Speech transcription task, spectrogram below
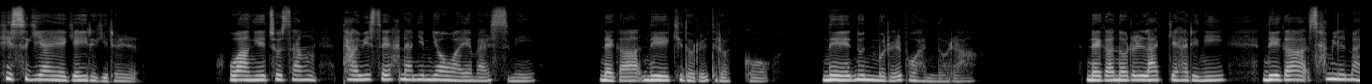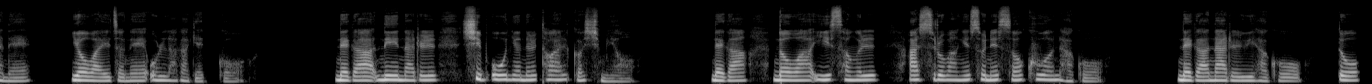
히스기야에게 이르기를 왕의 조상 다윗의 하나님 여호와의 말씀이 내가 네 기도를 들었고 네 눈물을 보았노라 내가 너를 낫게 하리니 네가 3일 만에 여호와의 전에 올라가겠고 내가 네 날을 15년을 더할 것이며 내가 너와 이 성을 아수르 왕의 손에서 구원하고 내가 나를 위하고 또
